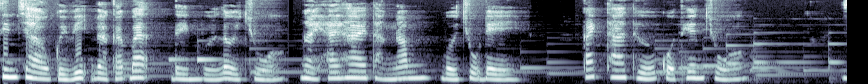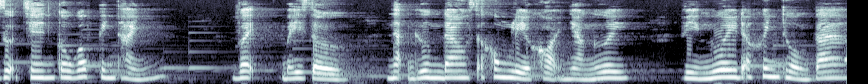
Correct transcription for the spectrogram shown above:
Xin chào quý vị và các bạn đến với lời Chúa ngày 22 tháng 5 với chủ đề Cách tha thứ của Thiên Chúa. Dựa trên câu gốc kinh thánh, vậy bây giờ nạn gươm đao sẽ không lìa khỏi nhà ngươi, vì ngươi đã khinh thường ta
